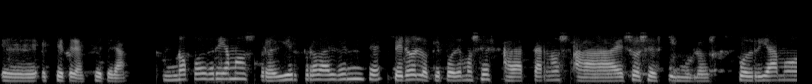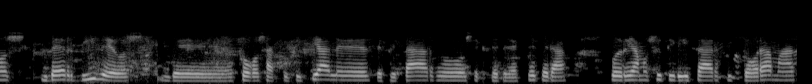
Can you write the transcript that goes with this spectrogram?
eh, etcétera, etcétera no podríamos prohibir probablemente, pero lo que podemos es adaptarnos a esos estímulos. Podríamos ver vídeos de fuegos artificiales, de petardos, etcétera, etcétera. Podríamos utilizar pictogramas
